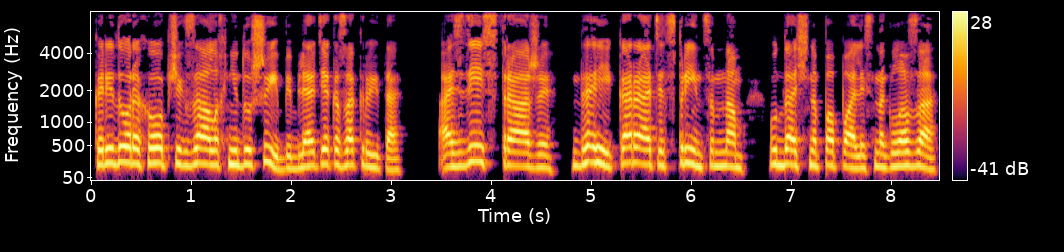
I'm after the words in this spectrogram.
В коридорах и общих залах ни души, библиотека закрыта. А здесь стражи, да и каратель с принцем нам удачно попались на глаза.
